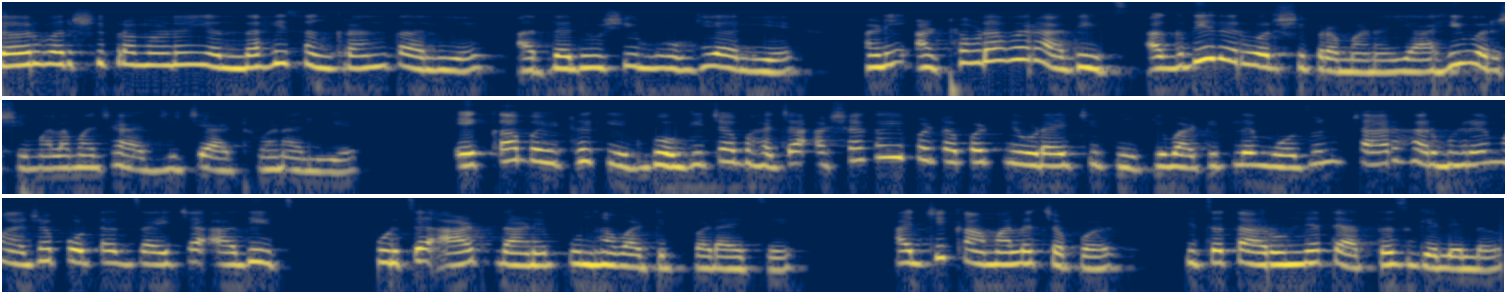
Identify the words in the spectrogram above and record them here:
दरवर्षीप्रमाणे यंदाही संक्रांत आलीये, आदल्या दिवशी भोगी आलीये आणि आठवडाभर आधीच अगदी दरवर्षीप्रमाणे याही वर्षी मला माझ्या आजीची आठवण आलीये. एका बैठकीत भोगीच्या भाज्या अशा काही पटापट निवडायची ती, की वाटीतले मोजून चार हरभरे माझ्या पोटात जायच्या आधीच पुढचे आठ दाणे पुन्हा वाटीत पडायचे. आजी कामाला चपळ, तिचं तारुण्य त्यातच गेलेलं.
